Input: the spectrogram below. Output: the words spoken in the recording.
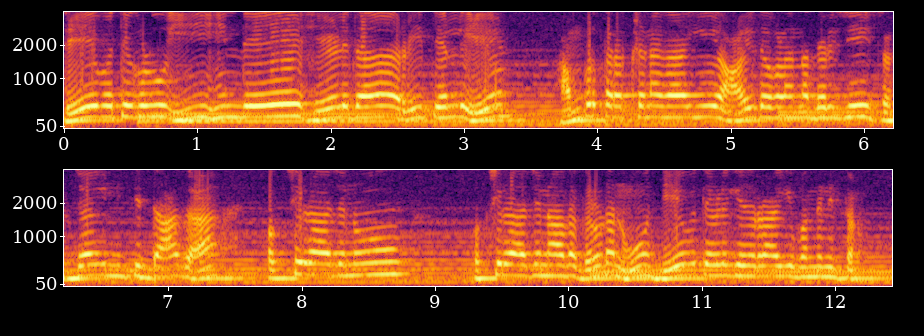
ದೇವತೆಗಳು ಈ ಹಿಂದೆ ಹೇಳಿದ ರೀತಿಯಲ್ಲಿ ಅಮೃತ ರಕ್ಷಣೆಗಾಗಿ ಆಯುಧಗಳನ್ನು ಧರಿಸಿ ಸಜ್ಜಾಗಿ ನಿಂತಿದ್ದಾಗ ಪಕ್ಷಿರಾಜನು, ಪಕ್ಷಿರಾಜನಾದ ಗರುಡನು ದೇವತೆಗಳಿಗೆ ಎದುರಾಗಿ ಬಂದು ನಿಂತನು.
